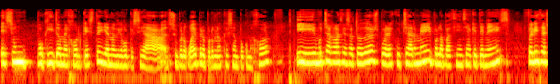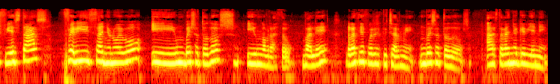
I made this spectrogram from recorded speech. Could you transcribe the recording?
es un poquito mejor que este. Ya no digo que sea súper guay, pero por lo menos que sea un poco mejor. Y muchas gracias a todos por escucharme y por la paciencia que tenéis. Felices fiestas, feliz año nuevo y un beso a todos y un abrazo, ¿vale? Gracias por escucharme. Un beso a todos. Hasta el año que viene.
